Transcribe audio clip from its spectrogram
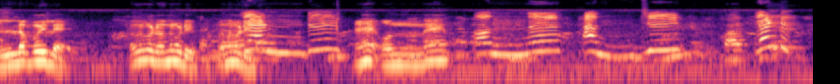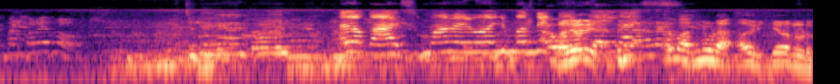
എല്ലാം പോയില്ലേ? ഒന്നും കൂടി ഒന്നും കൂടി ഒന്നും കൂടി. ഒന്ന്. ഒന്ന് അഞ്ച് രണ്ട്. മതി മതി. അത് പറഞ്ഞൂടാ അത് ഒരിക്കൽ പറഞ്ഞൂടൂ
